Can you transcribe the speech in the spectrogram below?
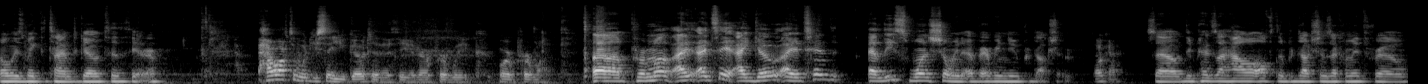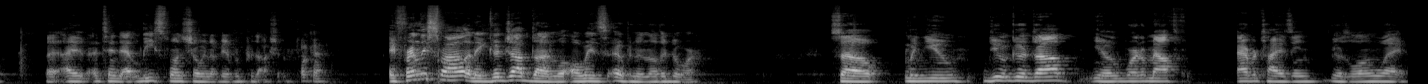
Always make the time to go to the theater. How often would you say you go to the theater per week or per month? Uh, per month, I, I'd say I go. I attend at least one showing of every new production. Okay. So it depends on how often the productions are coming through, but I attend at least one showing of every production. Okay. A friendly smile and a good job done will always open another door. So when you do a good job, you know word of mouth advertising goes a long way.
